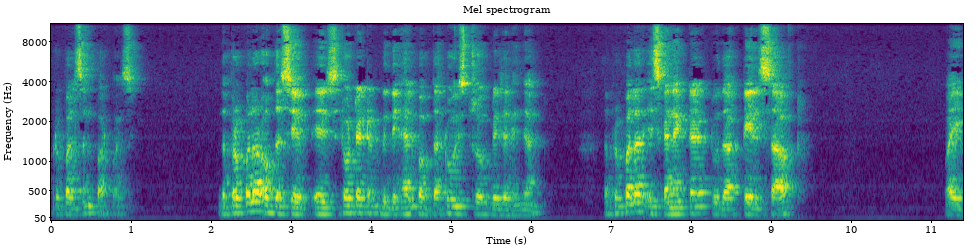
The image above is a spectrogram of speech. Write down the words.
propulsion purpose. The propeller of the ship is rotated with the help of the two-stroke diesel engine. The propeller is connected to the tail shaft by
